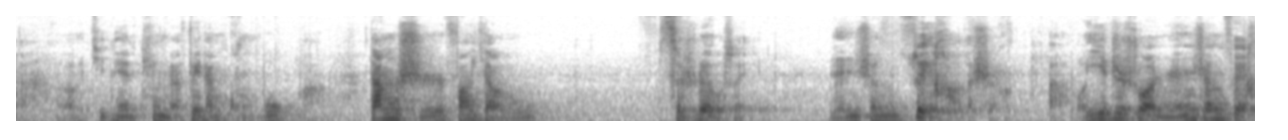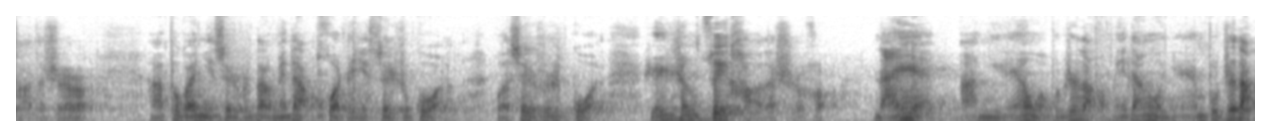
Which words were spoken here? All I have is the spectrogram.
啊！我们今天听着非常恐怖啊。当时方孝孺四十六岁，人生最好的时候啊！我一直说人生最好的时候。啊，不管你岁数到没到，或者你岁数过了，我岁数是过了。人生最好的时候，男人啊，女人我不知道，没当过女人不知道。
